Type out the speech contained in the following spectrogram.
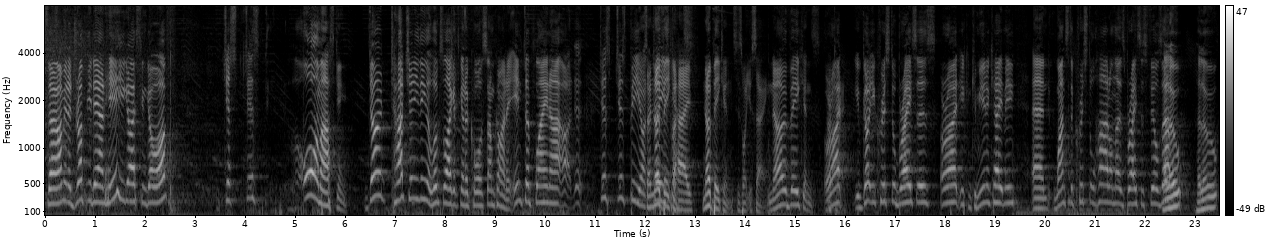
so I'm going to drop you down here. You guys can go off. Just, just, all I'm asking, don't touch anything that looks like it's going to cause some kind of interplanar. Uh, just, just be on. so no beacons. behave. No beacons is what you're saying. No beacons. All right. You've got your crystal braces. All right. You can communicate me. And once the crystal heart on those braces fills up, Hello? Hello?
